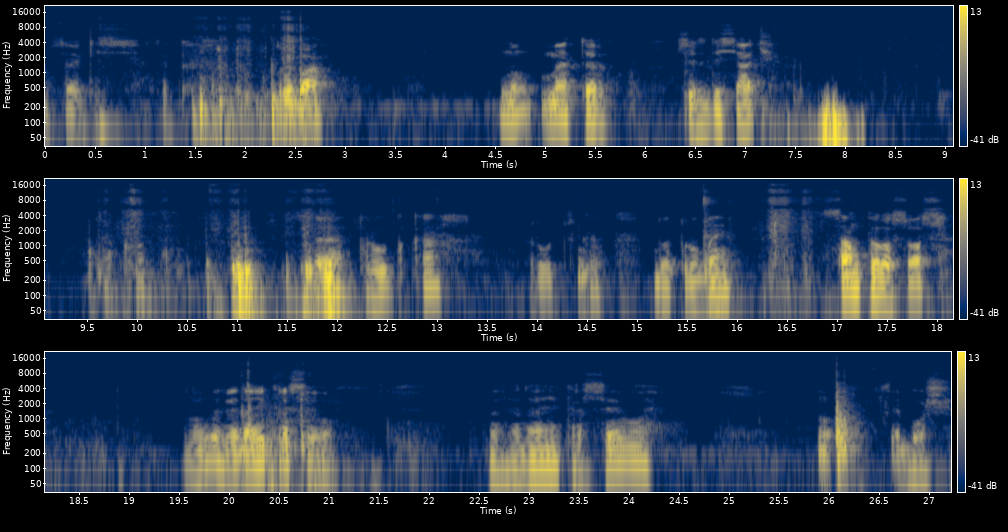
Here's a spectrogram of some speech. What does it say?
Оце якийсь так. Труба. Ну, метр шістдесят. Так, от. Це трубка, ручка до труби. Сам пилосос. Ну, виглядає красиво. Виглядає красиво. Ну, це Bosch.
